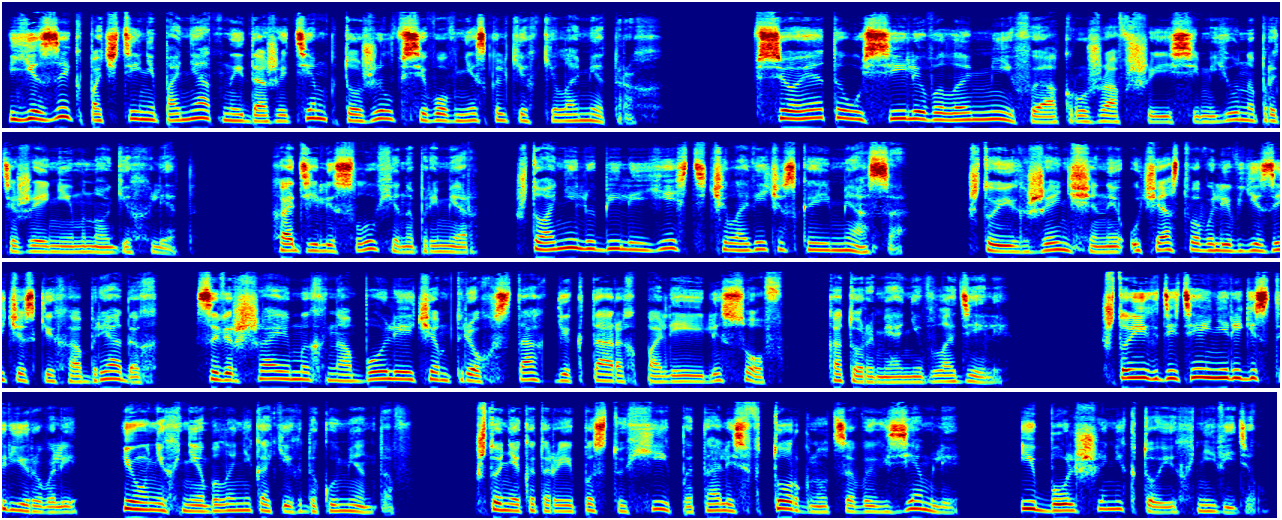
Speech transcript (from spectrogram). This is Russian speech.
Язык почти непонятный даже тем, кто жил всего в нескольких километрах. Все это усиливало мифы, окружавшие семью на протяжении многих лет. Ходили слухи, например, что они любили есть человеческое мясо, что их женщины участвовали в языческих обрядах, совершаемых на более чем 300 гектарах полей и лесов, которыми они владели, что их детей не регистрировали, и у них не было никаких документов, что некоторые пастухи пытались вторгнуться в их земли, и больше никто их не видел.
